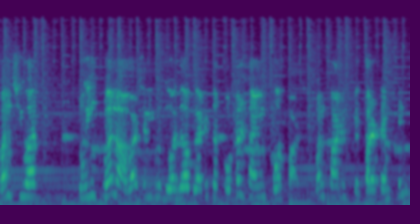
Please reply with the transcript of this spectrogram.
once you are doing 12 hours and you have divided the total time in four parts. One part is paper attempting,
